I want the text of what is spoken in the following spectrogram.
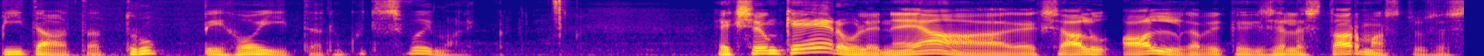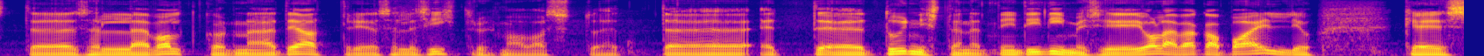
pidada, truppi hoida, no kuidas võimalik? Eks see on keeruline ja eks see alu, algab ikkagi sellest armastusest äh, selle valdkonna ja teatri ja selle sihtrühma vastu, et, äh, et äh, tunnistan, et neid inimesi ei ole väga palju, kes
